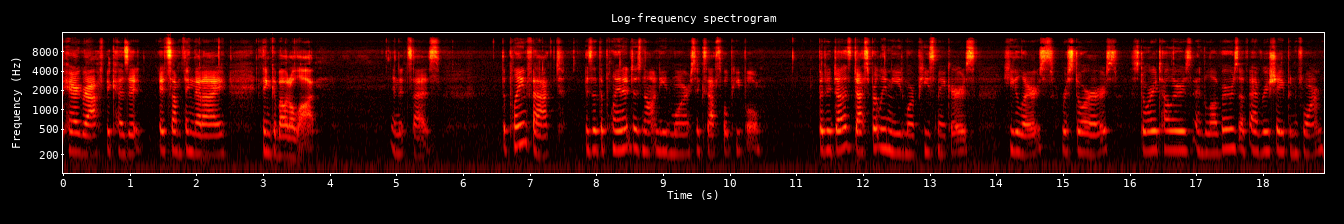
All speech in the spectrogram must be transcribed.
paragraph because it, it's something that I think about a lot. And it says The plain fact is that the planet does not need more successful people but it does desperately need more peacemakers, healers, restorers, storytellers, and lovers of every shape and form.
